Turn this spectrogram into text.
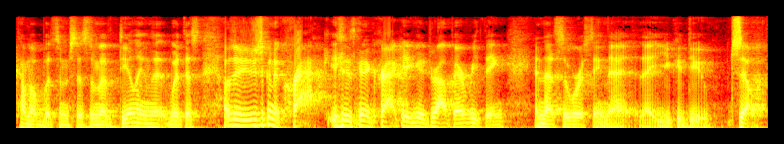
come up with some system of dealing with this. Otherwise you're just going to crack. You're just going to crack and you're going to drop everything and that's the worst thing that that you could do. So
